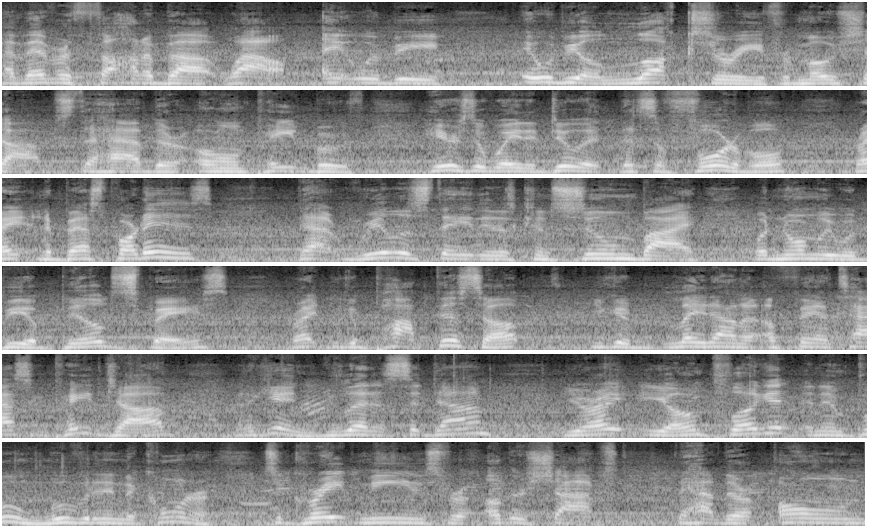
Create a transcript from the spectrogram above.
have ever thought about, wow, it would be, it would be a luxury for most shops to have their own paint booth. Here's a way to do it that's affordable, right? And the best part is that real estate is consumed by what normally would be a build space, right? You could pop this up, you could lay down a, a fantastic paint job, and again, you let it sit down. You're right. You unplug it and then boom, move it in the corner. It's a great means for other shops to have their own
